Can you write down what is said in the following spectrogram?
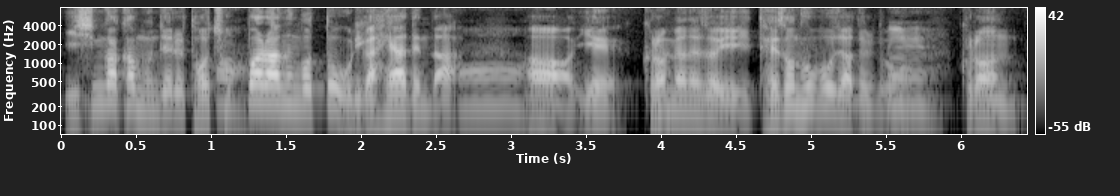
이 심각한 문제를 더 촉발하는 것도 우리가 해야 된다. 어. 어, 예. 그런 어. 면에서 이 대선 후보자들도 네. 그런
